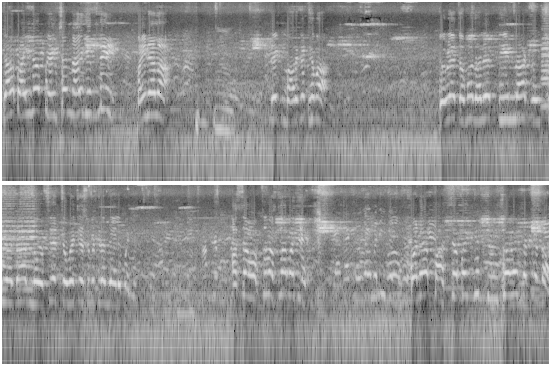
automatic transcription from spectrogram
त्या बाईनं पेन्शन नाही घेतली महिन्याला. एक मार्ग ठेवा. जेवढे जमा झाले तीन लाख ऐंशी हजार नऊशे चव्वेचाळीस रुपये तिला द्यायला पाहिजे. असा ऑप्शन असला पाहिजे. पण या पाचशे पैकी तीनशे वेळ शक्यता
